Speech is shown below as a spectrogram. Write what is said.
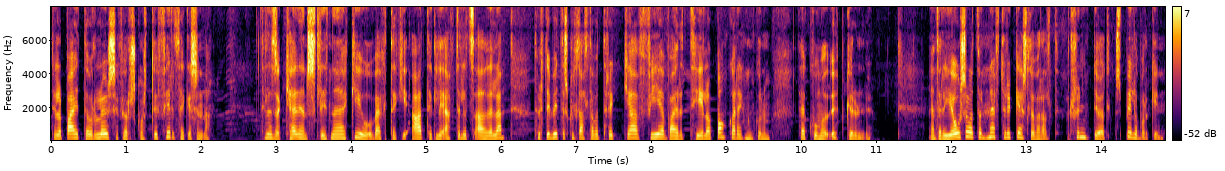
til að bæta úr lausafjörðskorti fyrirtækja sinna. Til þess að keðjan slitnaði ekki og vekt ekki aðtegli eftirlits aðeila þurfti vitaskuld alltaf að tryggja að fjöð væri til á bankareikningunum þegar komað uppgjörunu en þegar Jósafat var hneftur í gesluvarald hrundi öll spilaborgin.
